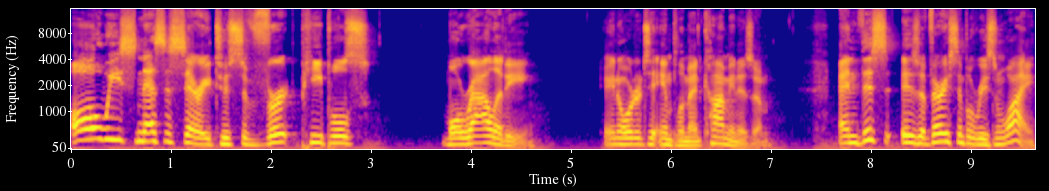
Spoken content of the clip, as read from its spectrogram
always necessary to subvert people's morality in order to implement communism. And this is a very simple reason why.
